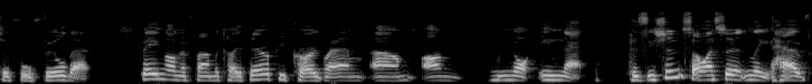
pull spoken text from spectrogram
to fulfill that. Being on a pharmacotherapy program, um, I'm not in that position. So I certainly have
